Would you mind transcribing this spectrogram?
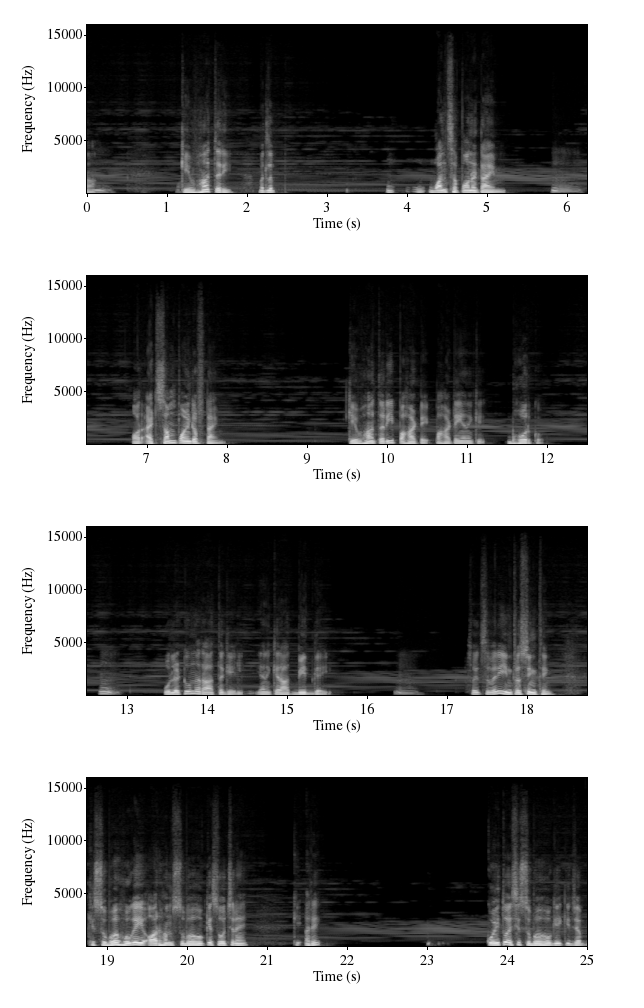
हाँ। हम्म, वहाँ तरी मतलब वंस अपॉन अ टाइम हम्म, और at some point of time के वहाँ तरी पहाटे पहाटे यानी कि भोर को। हम्म, उलटून रात गेली यानी कि रात बीत गई। So it's a very interesting thing कि सुबह हो गई और हम सुबह होके सोच रहे हैं कि अरे कोई तो ऐसी सुबह होगी कि जब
